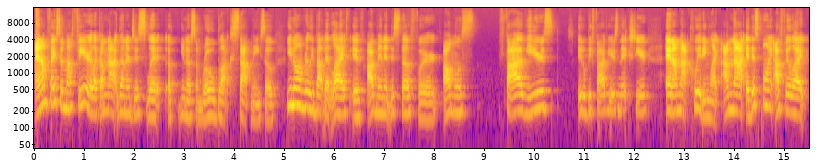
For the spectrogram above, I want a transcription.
And I'm facing my fear. Like I'm not gonna just let a, you know some roadblocks stop me. So you know I'm really about that life. If I've been at this stuff for almost five years, it'll be five years next year, and I'm not quitting. Like I'm not at this point. I feel like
